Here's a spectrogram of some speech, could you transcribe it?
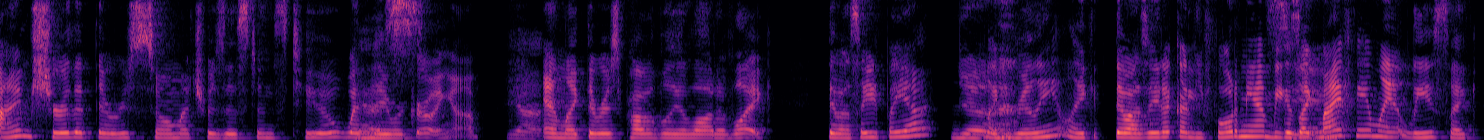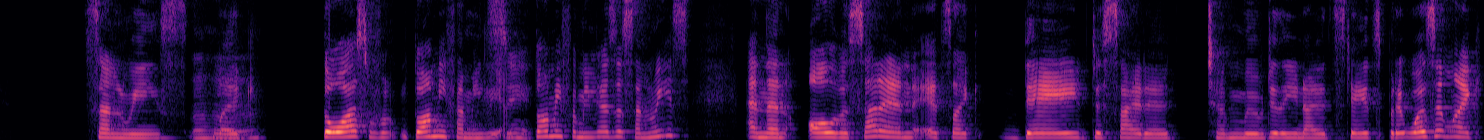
I'm sure that there was so much resistance too when they were growing up, yeah and like there was probably a lot of like, "Te vas a ir para allá?" yeah Like really? Like te vas a ir a California? Because like my family at least like San Luis, like toda su, toda mi familia, Sí. toda mi familia es de San Luis, and then all of a sudden it's like they decided to move to the United States, but it wasn't like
